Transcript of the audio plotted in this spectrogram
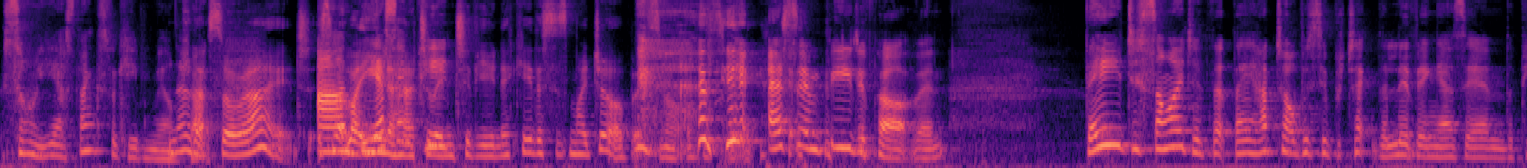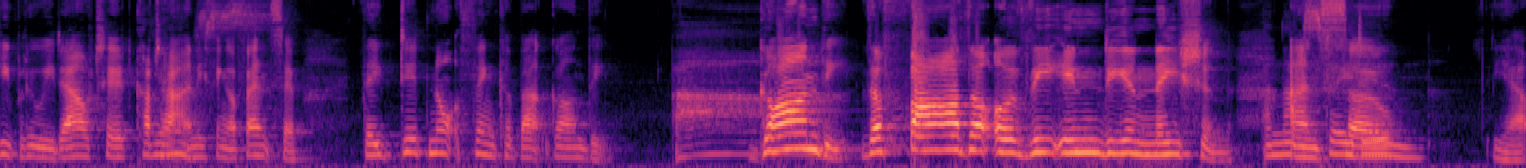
Sorry. Yes. Thanks for keeping me on No, track. that's all right. It's not like you know how to interview, Nikki. This is my job. It's not. the S&P department, they decided that they had to obviously protect the living, as in the people who he'd outed, cut out anything offensive. They did not think about Gandhi. Ah. Gandhi, the father of the Indian nation. and that stayed in. Yeah.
